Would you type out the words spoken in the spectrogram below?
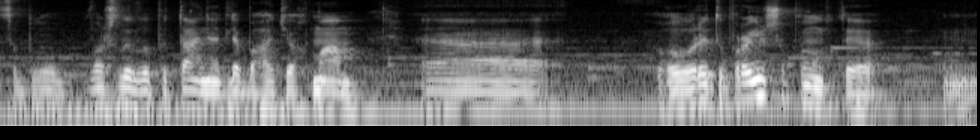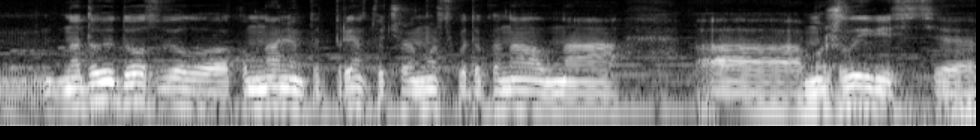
Це було важливе питання для багатьох мам. Е, Говорити про інші пункти. Надали дозвіл комунальному підприємству Чорноморський водоканал на а, можливість е,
